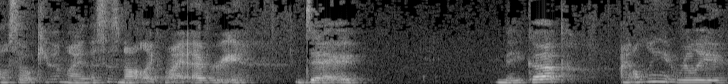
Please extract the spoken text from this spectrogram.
Also, keep in mind, this is not like my everyday makeup. I only really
